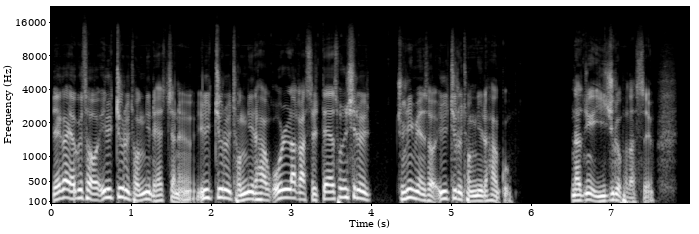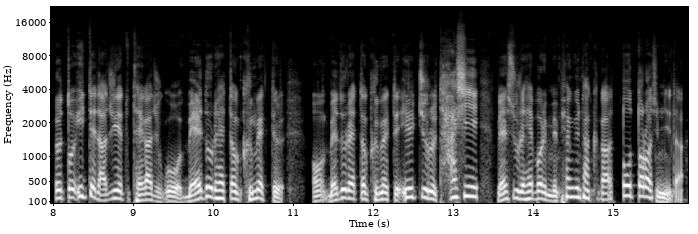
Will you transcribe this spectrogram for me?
내가 여기서 일주를 정리를 했잖아요. 일주를 정리를 하고 올라갔을 때 손실을 줄이면서 일주를 정리를 하고 나중에 2주를 받았어요. 그리고 또 이때 나중에 또 돼가지고 매도를 했던 금액들, 어, 매도를 했던 금액들 일주를 다시 매수를 해버리면 평균 단가가 또 떨어집니다.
